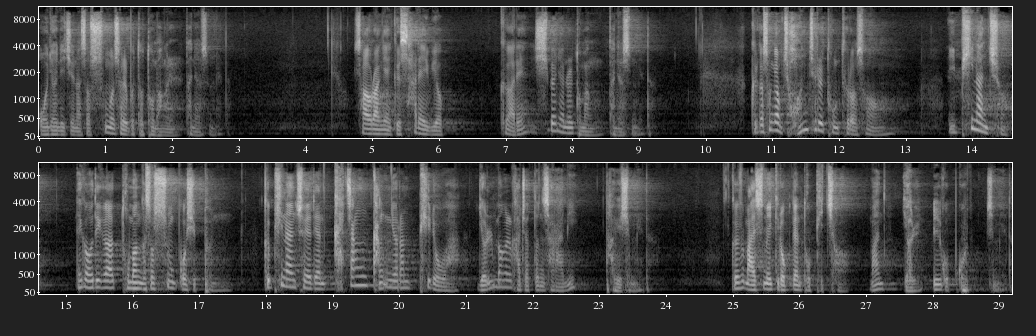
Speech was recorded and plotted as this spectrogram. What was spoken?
5년이 지나서 20살부터 도망을 다녔습니다. 사울 왕의 그 살해 위협 그 아래 10여 년을 도망 다녔습니다. 그러니까 성경 전체를 통틀어서 이 피난처, 내가 어디가 도망가서 숨고 싶은 그 피난처에 대한 가장 강렬한 필요와 열망을 가졌던 사람이 다윗입니다. 그래서 말씀에 기록된 도피처만 17곳입니다.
